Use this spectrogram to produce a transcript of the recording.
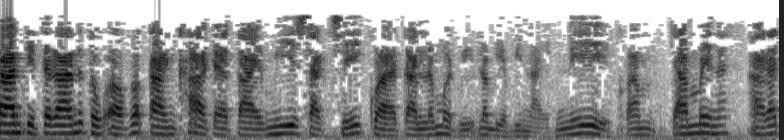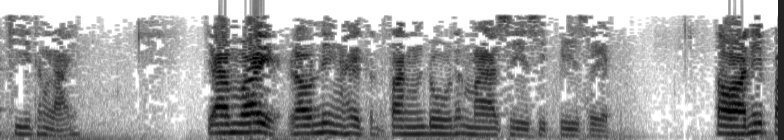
การติดตารางที่ถูกออกเพราะการฆ่าแก่ตายมีศักดิ์ศรีกว่าการละเมิดระเบียบวินัย นี่ความจำไว้นะ อารัชีทั้งหลายจำไว้เรานิ่งให้ฟังดูท่านมาสี่สิบปีเศษ ต่อนนี้ไป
